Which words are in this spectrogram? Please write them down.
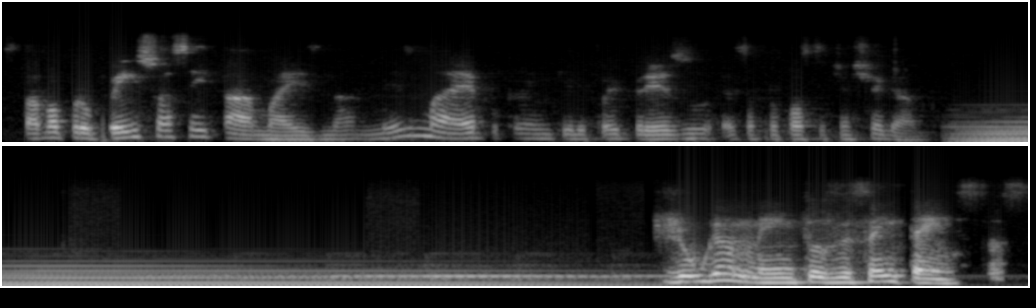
estava propenso a aceitar, mas na mesma época em que ele foi preso, essa proposta tinha chegado. Julgamentos e sentenças.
